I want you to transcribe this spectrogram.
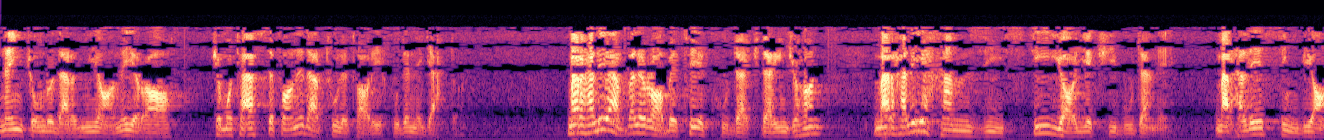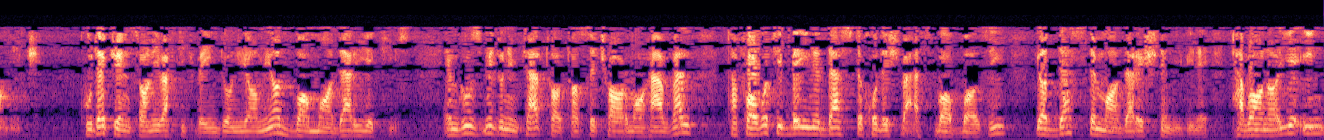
نه اینکه اون رو در میانه راه که متاسفانه در طول تاریخ بوده نگه مرحله اول رابطه کودک در این جهان مرحله همزیستی یا یکی بودنه. مرحله سیمبیانیک. کودک انسانی وقتی که به این دنیا میاد با مادر یکیست. امروز می‌دونیم که حتی تا سه چهار ماه اول تفاوتی بین دست خودش و اسباب بازی یا دست مادرش نمی‌بینه. توانایی این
